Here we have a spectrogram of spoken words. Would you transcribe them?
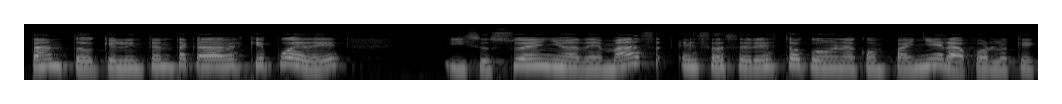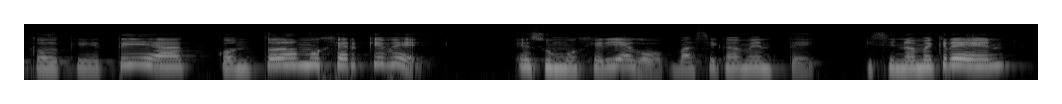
tanto que lo intenta cada vez que puede, y su sueño además es hacer esto con una compañera, por lo que coquetea con toda mujer que ve. Es un mujeriego, básicamente. Y si no me creen,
